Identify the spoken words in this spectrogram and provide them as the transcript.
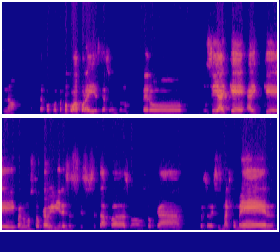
no, tampoco, tampoco va por ahí este asunto, ¿no? Pero sí hay que, hay que, cuando nos toca vivir esas, esas etapas, cuando nos toca, pues a veces mal comer,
